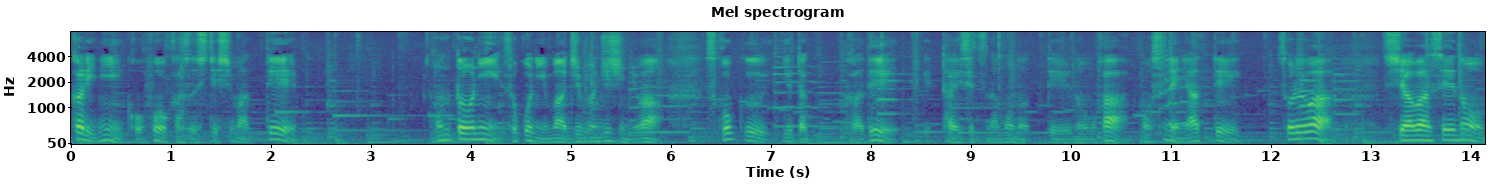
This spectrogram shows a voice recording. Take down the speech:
かりにこうフォーカスしてしまって本当にそこにまあ自分自身にはすごく豊かで大切なものっていうのがもうすでにあってそれは幸せの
